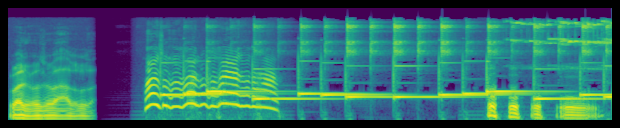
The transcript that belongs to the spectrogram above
为什么是白鹭？为什么？为什么？为什么？呼呼呼呼。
